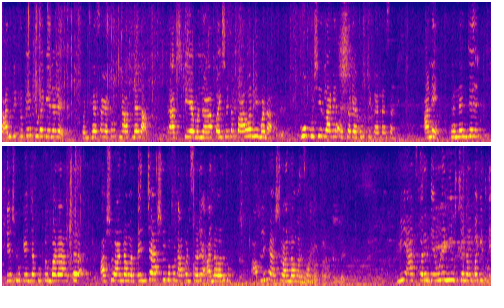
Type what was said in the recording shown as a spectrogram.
तांत्रिक रूपे पुढे गेलेले आहेत. पण ह्या सगळ्या घटना आपल्याला राजकीय म्हणा पैशाच्या पावरनी म्हणा खूप उशीर लागला ह्या सगळ्या गोष्टी करण्यासाठी. आणि धनंजय देशमुख यांच्या कुटुंबाला तर अश्रू अण्णावर त्यांचे अश्रू बघून आपण सगळे अण्णावर आपले हे अश्रू अण्णावर झाले. मी आजपर्यंत एवढे न्यूज चॅनल बघितले.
